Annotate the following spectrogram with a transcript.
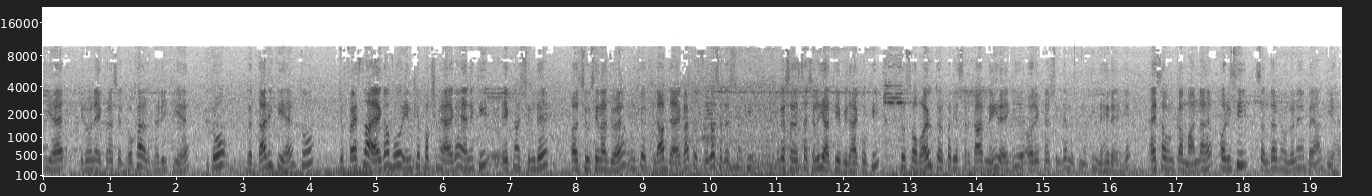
की है, इन्होंने एक तरह से धोखाधड़ी की है तो गद्दारी की है तो जो फैसला आएगा वो इनके पक्ष में आएगा, यानी कि एक नाथ शिंदे और शिवसेना जो है उनके खिलाफ जाएगा। तो 16 सदस्यों की अगर सदस्यता चली जाती है विधायकों की तो स्वाभाविक तौर पर यह सरकार नहीं रहेगी और एक नाथ शिंदे मुख्यमंत्री नहीं रहेंगे, ऐसा उनका मानना है और इसी संदर्भ में उन्होंने बयान दिया है।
